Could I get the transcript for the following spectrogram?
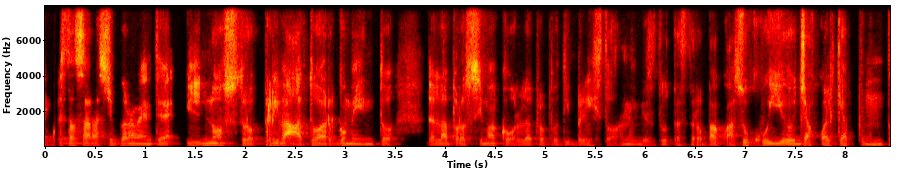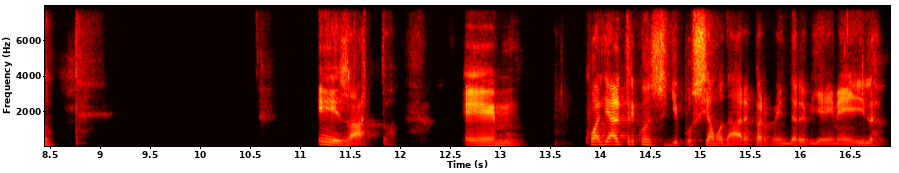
E questo sarà sicuramente il nostro privato argomento della prossima call, proprio di brainstorming su tutta questa roba qua, su cui io ho già qualche appunto. Esatto. Ehm, quali altri consigli possiamo dare per vendere via email?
